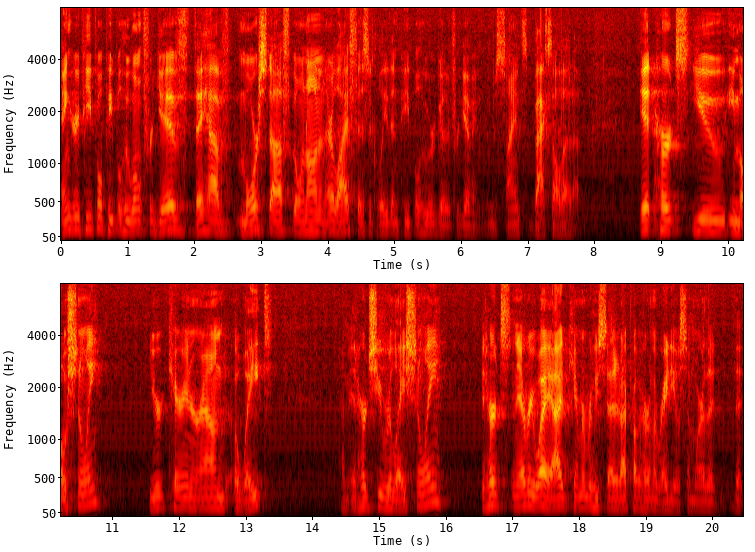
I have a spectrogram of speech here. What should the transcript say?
Angry people, people who won't forgive, they have more stuff going on in their life physically than people who are good at forgiving. Science backs all that up. It hurts you emotionally. You're carrying around a weight. Um, it hurts you relationally. It hurts in every way. I can't remember who said it. I probably heard on the radio somewhere that, that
